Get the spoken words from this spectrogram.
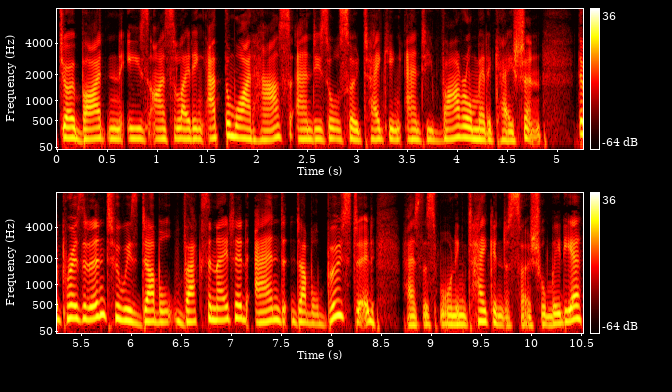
Joe Biden is isolating at the White House and is also taking antiviral medication. The president, who is double vaccinated and double boosted, has this morning taken to social media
